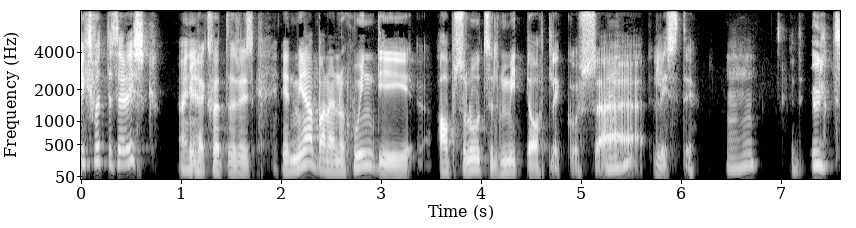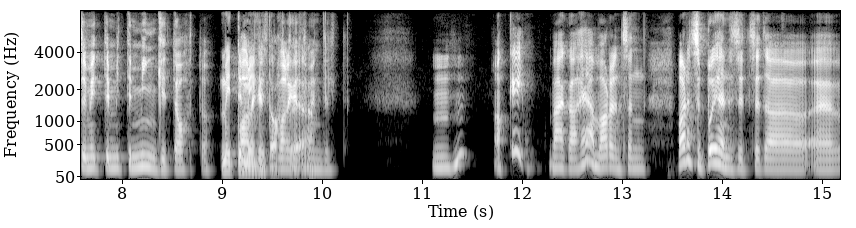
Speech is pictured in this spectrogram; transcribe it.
miks võtta see risk? ju, milleks võtta siis, nii et mina panen hundi absoluutselt mitteohtlikusse mm Mhm. -hmm. listi. et üldse mitte, mitte mingit ohtu. Mitte mingit ohtu, valgelt hundilt mm -hmm.. okei okay,, väga hea, ma arvan, et see on, ma arvan, et sa põhjendasid seda äh,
